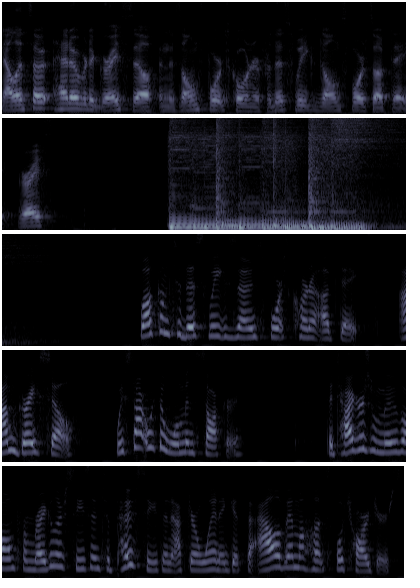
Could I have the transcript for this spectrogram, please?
Now let's uh, head over to Grace Self in the Zone Sports Corner for this week's Zone Sports Update. Grace? Welcome to this week's Zone Sports Corner updates. I'm Grace Self. We start with the women's soccer. The Tigers will move on from regular season to postseason after a win against the Alabama Huntsville Chargers.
